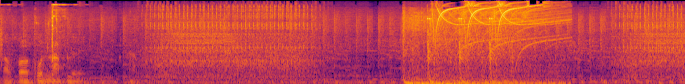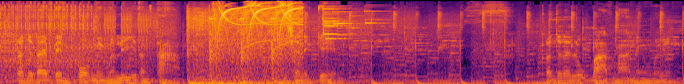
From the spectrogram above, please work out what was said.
เราก็กดรับเลย ก็จะได้เป็นพวกเมมโมรี่ต่างๆ ที่ใช้ในเกม ก็จะได้ลูกบาทมา 1 0 0 0 0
